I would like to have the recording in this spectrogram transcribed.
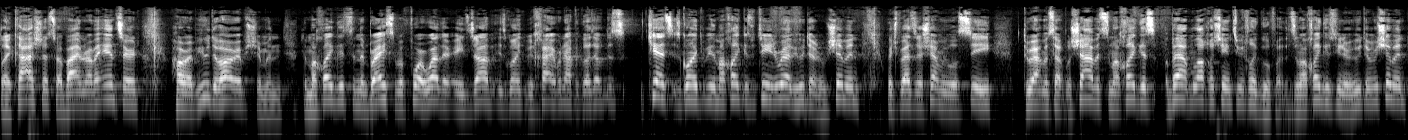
like Kasha. So Abaye and Rav answered, Harab Yehuda Harab Shimon. The machlekes in the price before whether a zav is going to be chayiv or not because of this kiss is going to be the machlekes between Rav Yehuda and Rav Shimon, which Bez Hashem we will see throughout Masech Shabbos. The machlekes about malacha shein tzricha gufa. It's the machlekes between Rav Yehuda and Rav Shimon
